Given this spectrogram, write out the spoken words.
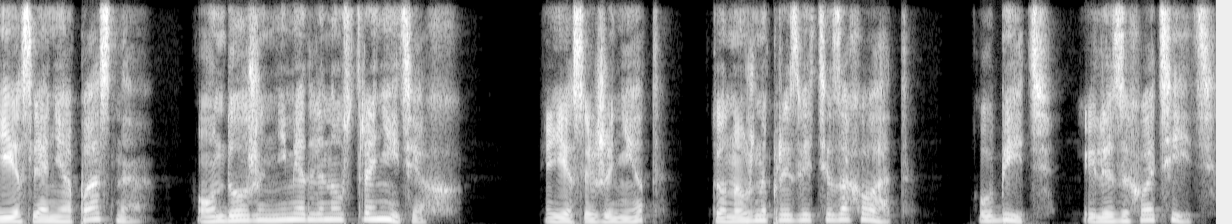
Если они опасны, он должен немедленно устранить их. Если же нет, то нужно произвести захват, убить или захватить.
